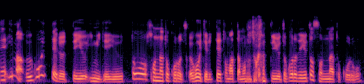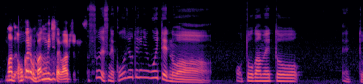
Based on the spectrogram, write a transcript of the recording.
で今、動いてるっていう意味で言うと、そんなところですか、動いてるって止まったものとかっていうところで言うと、そんなところ、まだ他にも番組自体はあるじゃないですか。そうですね。恒常的に動いてるのは音がめとえっと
